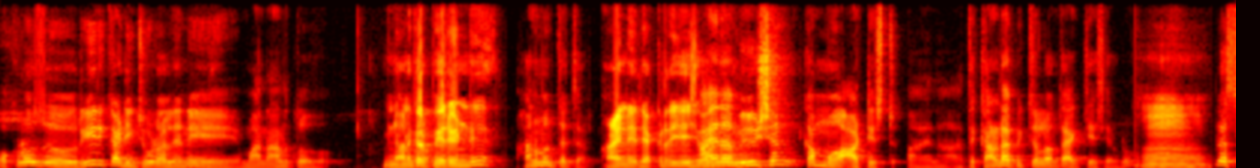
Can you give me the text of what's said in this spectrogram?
ఒకరోజు రీ రికార్డింగ్ చూడాలని మా నాన్నతో మీ నాన్నగారి పేరేంటి? హనుమంతాచార్ ఆయన ఎక్కడ చేసి ఆయన మ్యూజిషియన్ కమ్ ఆర్టిస్ట్. ఆయన అయితే కన్నడ పిక్చర్లో అంతా యాక్ట్ చేసేవారు. ప్లస్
